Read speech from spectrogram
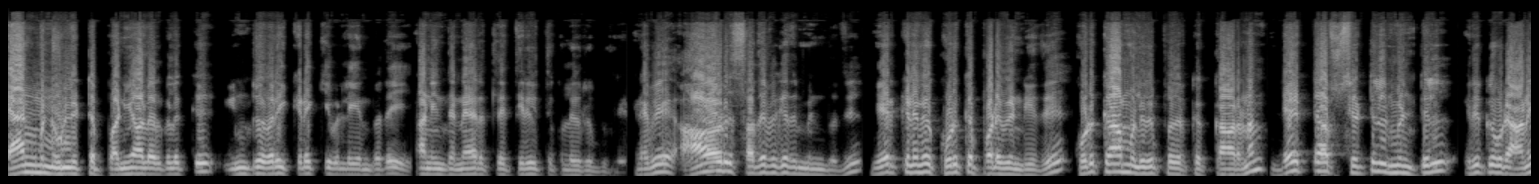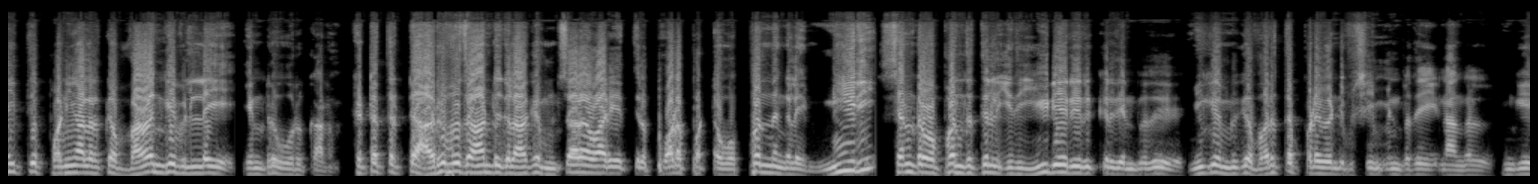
கேங்மன் உள்ளிட்ட பணியாளர்களுக்கு இன்று வரை கிடைக்கவில்லை என்பதை நான் இந்த நேரத்தில் தெரிவித்துக் கொள்ள விரும்புகிறேன். எனவே ஆறு சதவிகிதம் என்பது ஏற்கனவே கொடுக்கப்பட வேண்டியது. கொடுக்காமல் இருப்பதற்கு காரணம் டேட் ஆஃப் செட்டில்மெண்டில் இருக்கக்கூடிய அனைத்து பணியாளருக்கு வழங்கவில்லை என்ற ஒரு காரணம். கிட்டத்தட்ட அறுபது ஆண்டுகளாக மின்சார வாரியத்தில் போடப்பட்ட ஒப்பந்தங்களை மீறி சென்ற ஒப்பந்தத்தில் இது ஈடேறி இருக்கிறது என்பது மிக மிக வருத்தப்பட வேண்டிய விஷயம் என்பதை நாங்கள் இங்கே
